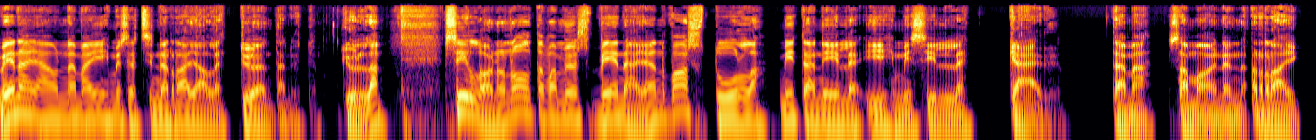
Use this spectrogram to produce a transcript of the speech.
Venäjä on nämä ihmiset sinne rajalle työntänyt. Kyllä. Silloin on oltava myös Venäjän vastuulla, mitä niille ihmisille käy. Tämä samainen Raik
